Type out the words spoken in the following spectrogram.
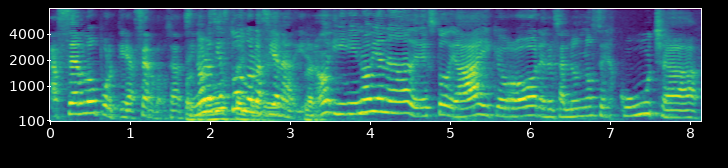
hacerlo porque hacerlo. O sea, si no lo hacías tú, no lo hacía nadie, ¿no? Y, y, no había nada de esto de, ay, qué horror, en el salón no se escucha.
